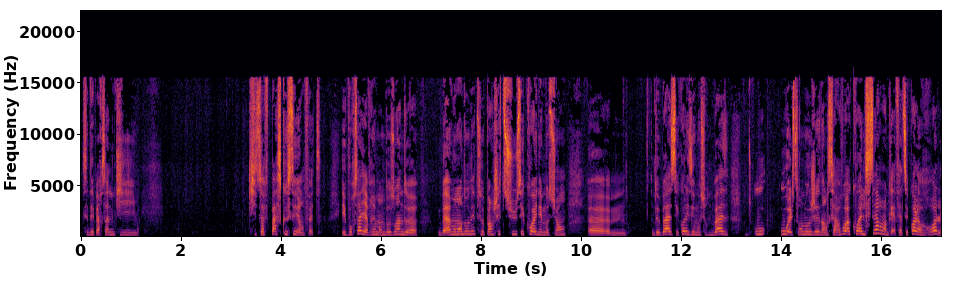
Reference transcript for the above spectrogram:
c'est des personnes qui qui savent pas ce que c'est en fait. Et pour ça, il y a vraiment besoin de, bah, à un moment donné, de se pencher dessus. C'est quoi une émotion euh, de base? C'est quoi les émotions de base? Où, où elles sont logées dans le cerveau? À quoi elles servent En fait, c'est quoi leur rôle?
